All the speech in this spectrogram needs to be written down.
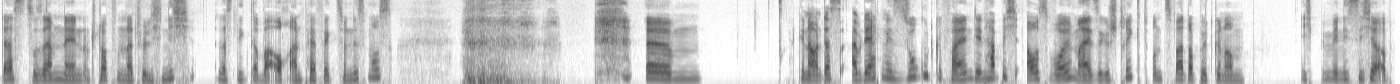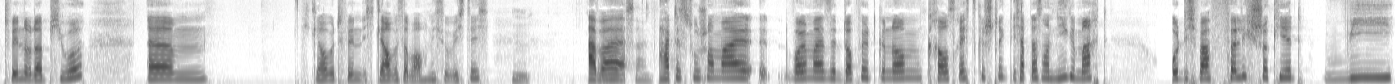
Das Zusammennähen und Stopfen natürlich nicht. Das liegt aber auch an Perfektionismus. ähm, genau, und das, aber der hat mir so gut gefallen, den habe ich aus Wollmeise gestrickt und zwar doppelt genommen. Ich bin mir nicht sicher, ob Twin oder Pure. Ähm, ich glaube Twin, ich glaube es aber auch nicht so wichtig. Hm. Aber hattest du schon mal äh, Wollmeise doppelt genommen, kraus rechts gestrickt? Ich habe das noch nie gemacht und ich war völlig schockiert, wie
